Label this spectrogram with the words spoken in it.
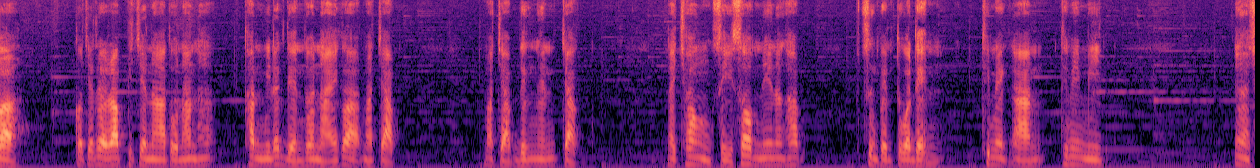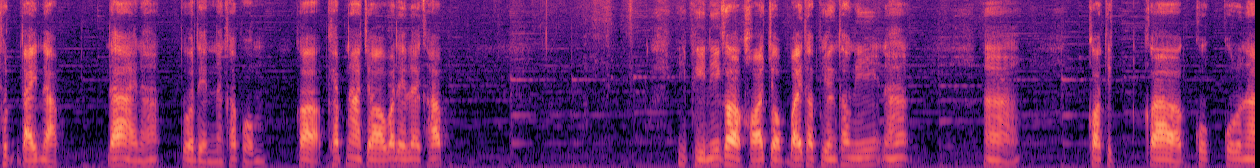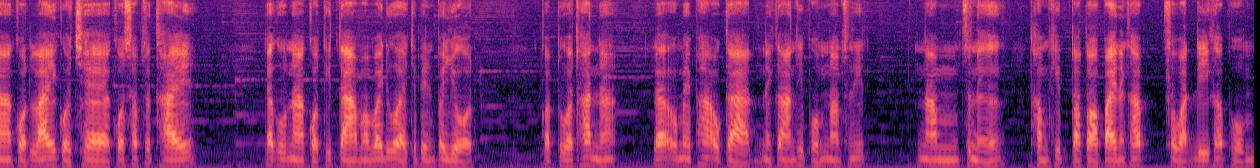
ก็จะได้รับพิจารณาตัวนั้นฮะท่านมีเลขเด่นตัวไหนก็มาจับมาจับดึงนั้นจากในช่องสีส้มนี้นะครับ ซึ่งเป็นตัวเด่นที่ไม่การที่ไม่มีชุดใดดับได้นะฮะตัวเด่นนะครับผมก็แคปหน้าจอไว้ได้เลยครับ EP นี้ก็ขอจบไว้แต่เพียงเท่านี้นะฮะอ่าก็ติดก็กรุณากดไลค์กดแชร์ กด Subscribe และกรุณากดติดตามมาไว้ด้วยจะเป็นประโยชน์ กับตัวท่านนะและไม่พลาดโอกาสในการที่ผมนำสนิทนำเสนอทำคลิปต่อๆไปนะครับ สวัสดีครับผม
